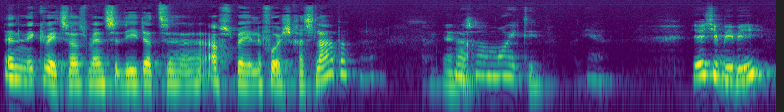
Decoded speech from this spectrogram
En ik weet zelfs mensen die dat eh, afspelen voor ze gaan slapen. Ja. Dat is wel een mooie tip. Ja. Jeetje, Bibi.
